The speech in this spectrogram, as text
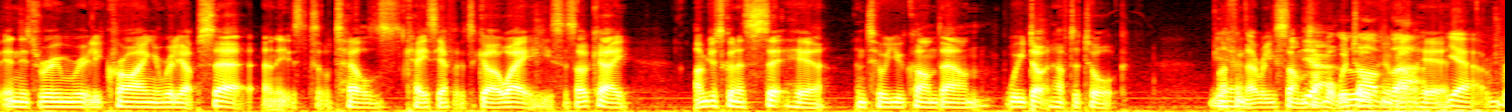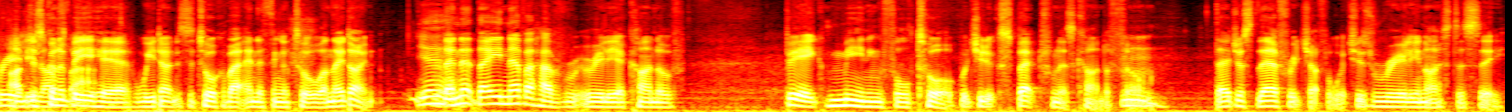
in his room really crying and really upset, and he sort of tells Casey Affleck to go away. He says, "Okay, I'm just going to sit here until you calm down. We don't have to talk." I think that really sums Yeah, up what we're love talking about here. Yeah, really I'm just going to be here. We don't need to talk about anything at all, and they don't. Yeah. They ne- they never have really a kind of big, meaningful talk, which you'd expect from this kind of film. Mm. They're just there for each other, which is really nice to see.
